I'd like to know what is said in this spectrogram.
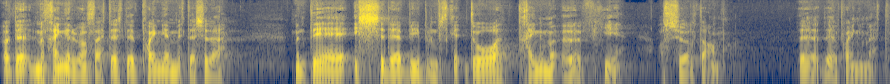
Det, vi trenger det uansett. Det, det, poenget mitt er ikke det. Men det er ikke det Bibelen beskriver. Da trenger vi å overgi oss sjøl til Han. Det, det, er poenget mitt.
